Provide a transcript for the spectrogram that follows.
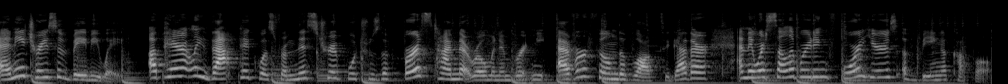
any trace of baby weight. Apparently that pic was from this trip which was the first time that Roman and Brittany ever filmed a vlog together and they were celebrating four years of being a couple.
